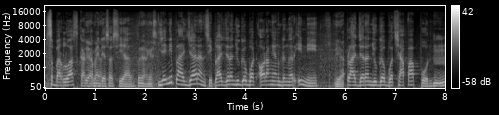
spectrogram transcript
sebarluaskan Ya, ke benar. media sosial Benar guys. ya ini pelajaran sih pelajaran juga buat orang yang denger ini Iya. pelajaran juga buat siapa pun Mm-mm.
